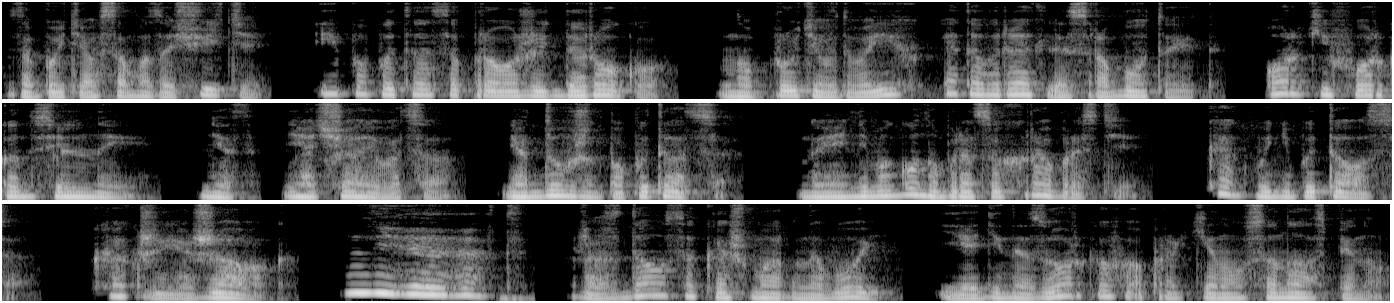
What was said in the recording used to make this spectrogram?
забыть о самозащите и попытаться проложить дорогу, но против двоих это вряд ли сработает. Орки Форган сильны. Нет, не отчаиваться. Я должен попытаться. Но я не могу набраться храбрости. Как бы ни пытался. Как же я жалок. Нет! Раздался кошмарный вой, и один из орков опрокинулся на спину.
